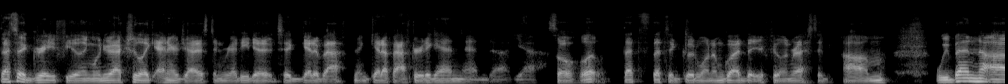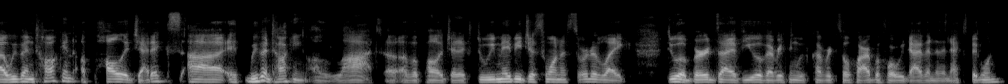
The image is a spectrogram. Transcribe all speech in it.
That's a great feeling when you're actually like energized and ready to to get up after get up after it again and uh, yeah so well, that's that's a good one. I'm glad that you're feeling rested. Um we've been uh we've been talking apologetics uh it, we've been talking a lot of apologetics. Do we maybe just want to sort of like do a bird's eye view of everything we've covered so far before we dive into the next big one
